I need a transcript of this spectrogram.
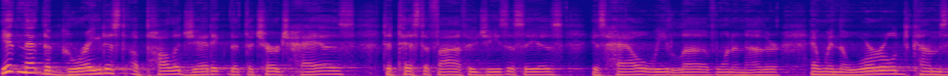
Isn't that the greatest apologetic that the church has to testify of who Jesus is? Is how we love one another. And when the world comes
